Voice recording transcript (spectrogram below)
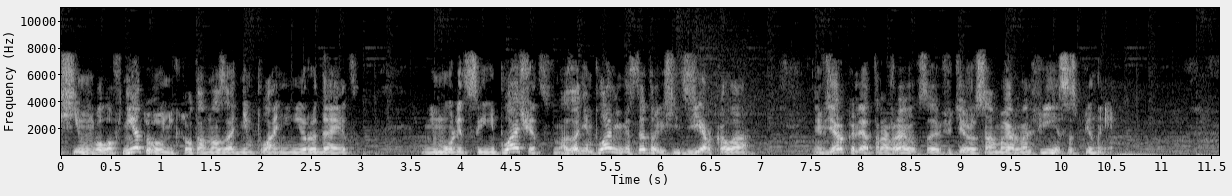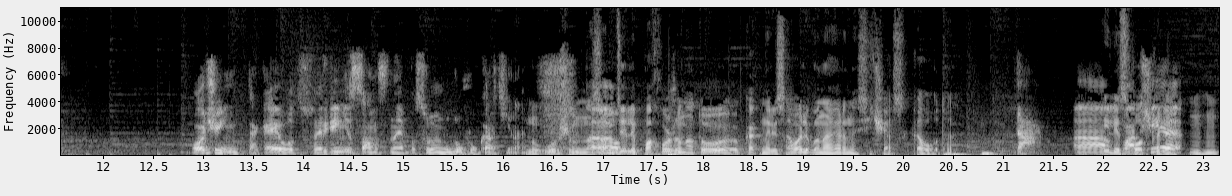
символов нету, никто там на заднем плане не рыдает, не молится и не плачет. На заднем плане вместо этого висит зеркало. В зеркале отражаются все те же самые Арнольфини со спины. Очень такая вот ренессансная по своему духу картина. Ну, в общем, на самом а, деле похоже на то, как нарисовали бы, наверное, сейчас кого-то. Да. А, Или сфоткали. Вообще, угу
